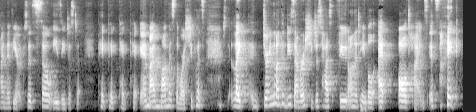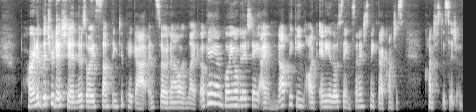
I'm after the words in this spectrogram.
time of year, because it's so easy just to pick, pick, pick, pick. And my mom is the worst. She puts, like, during the month of December, she just has food on the table at all times. It's like part of the tradition. There's always something to pick at. And so now I'm like, okay, I'm going over there today. I am not picking on any of those things. And I just make that conscious, conscious decision.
